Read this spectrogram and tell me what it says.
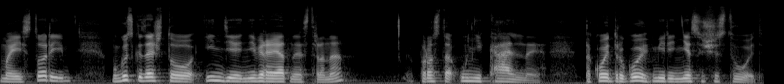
моей истории, могу сказать, что Индия невероятная страна, просто уникальная. Такой другой в мире не существует.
